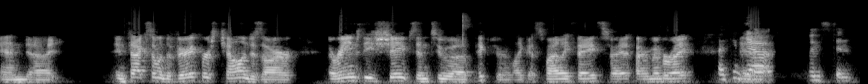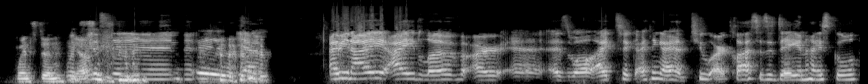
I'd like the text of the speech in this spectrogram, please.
and uh, in fact, some of the very first challenges are arrange these shapes into a picture, like a smiley face, right? If I remember right, I think Yeah. yeah. Winston. Winston. Winston. Yeah. yeah. I mean, I I love art uh, as well. I took I think I had two art classes a day in high school,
